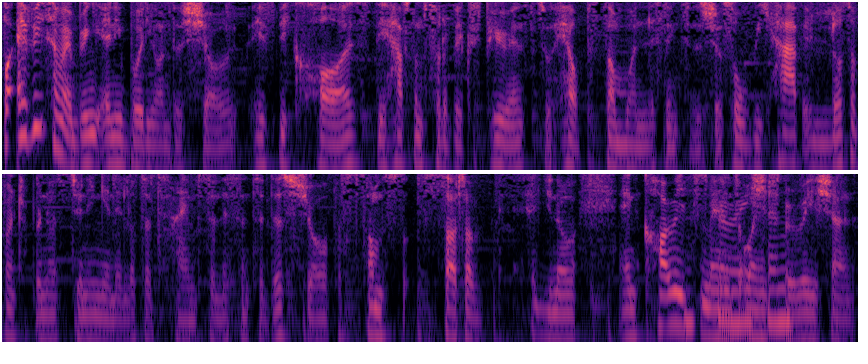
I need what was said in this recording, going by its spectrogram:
for every time I bring anybody on the show, it's because they have some sort of experience to help someone listening to the show. So we have a lot of entrepreneurs tuning in a lot of times to listen to this show for some sort of, you know, encouragement or Inspiration. inspiration.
